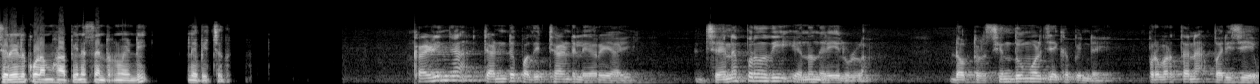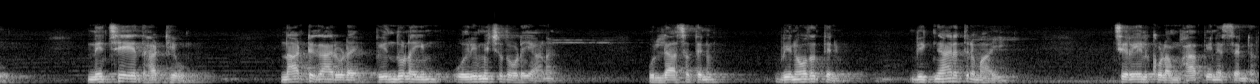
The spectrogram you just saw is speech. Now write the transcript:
ചെറിയൽക്കുളം ഹാപ്പിനെസ് സെന്ററിന് വേണ്ടി ലഭിച്ചത്. കഴിഞ്ഞ രണ്ട് പതിറ്റാണ്ടിലേറെയായി ജനപ്രതിനിധി എന്ന നിലയിലുള്ള ഡോക്ടർ സിന്ധുമോൾ ജേക്കബിന്റെ പ്രവർത്തന പരിചയവും നിശ്ചയദാർഢ്യവും നാട്ടുകാരുടെ പിന്തുണയും ഒരുമിച്ചതോടെയാണ് ഉല്ലാസത്തിനും വിനോദത്തിനും വിജ്ഞാനത്തിനുമായി ചിറയിൽക്കുളം ഹാപ്പിനെസ് സെന്റർ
